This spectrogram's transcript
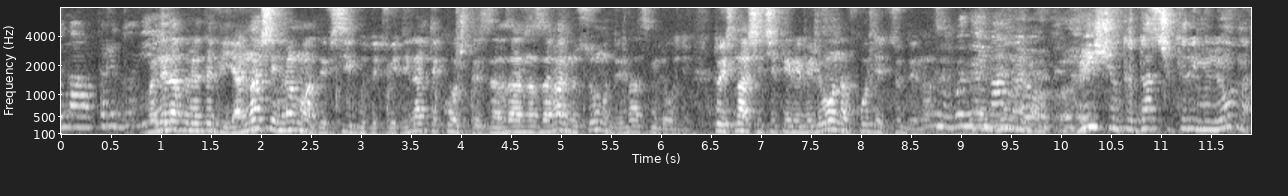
на передовій. Вони на передовій, а наші громади всі будуть виділяти кошти за, за, на загальну суму 12 мільйонів. Тобто наші 4 мільйона входять в цю 12 Ну, вони нам Грищенко дасть 4 мільйона.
